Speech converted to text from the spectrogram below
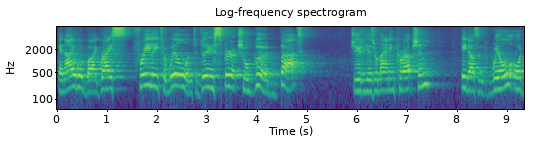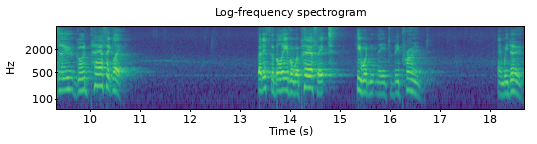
enabled by grace freely to will and to do spiritual good, but due to his remaining corruption, he doesn't will or do good perfectly. But if the believer were perfect, he wouldn't need to be pruned. And we do.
